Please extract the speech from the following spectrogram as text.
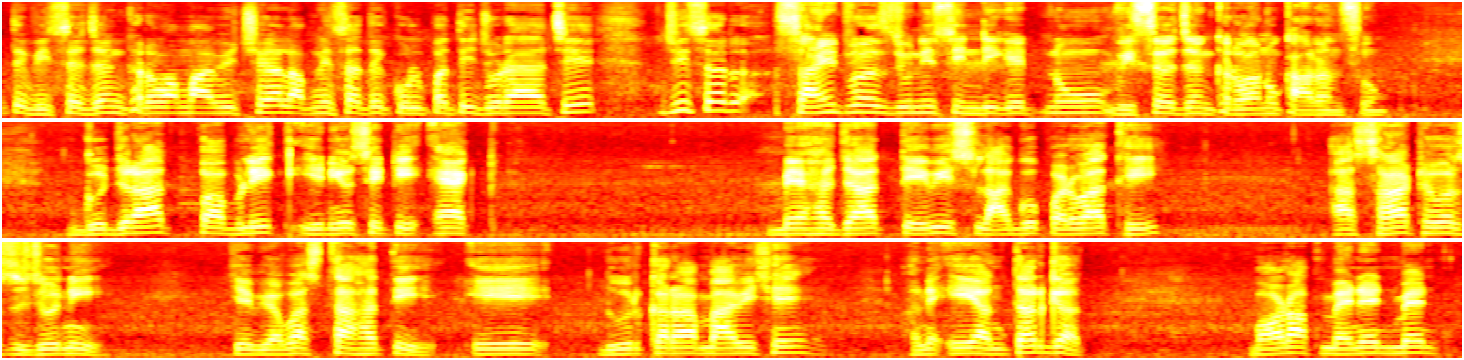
તે વિસર્જન કરવામાં આવ્યું છે. હાલ આપની સાથે કુલપતિ જોડાયા છે. જી સર, સાહીઠ વર્ષ જૂની સિન્ડિકેટનું વિસર્જન કરવાનું કારણ શું? ગુજરાત પબ્લિક યુનિવર્સિટી એક્ટ બે હજાર ત્રેવીસ લાગુ પડવાથી આ સાઠ વર્ષ જૂની જે વ્યવસ્થા હતી એ દૂર કરવામાં આવી છે અને એ અંતર્ગત બોર્ડ ઓફ મેનેજમેન્ટ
